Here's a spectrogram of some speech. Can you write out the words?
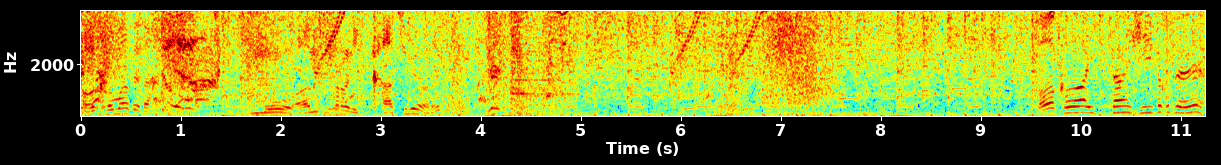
ここまでだ。もうあんたらに勝ち目はない。ここは一旦引いとくぜ。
